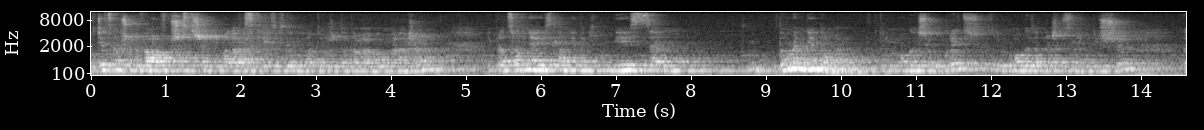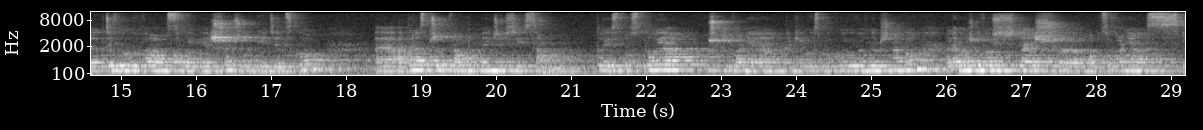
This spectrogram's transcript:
Od dziecka przebywałam w przestrzeni malarskiej ze względu na to, że tata był malarzem. I pracownia jest dla mnie takim miejscem, domem nie domem, w którym mogę się ukryć, w którym mogę zapraszać najbliższych, e, gdzie wychowywałam swoje pierwsze czy drugie dziecko, E, a teraz przebywam tam najczęściej sama. To jest ostoja, poszukiwanie takiego spokoju wewnętrznego, ale możliwość też e, obcowania z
